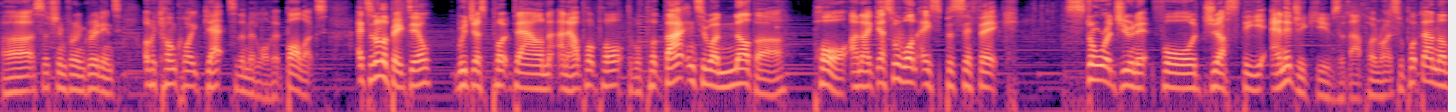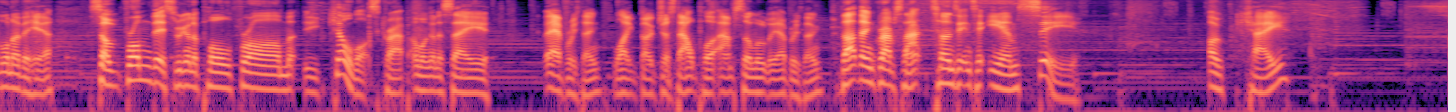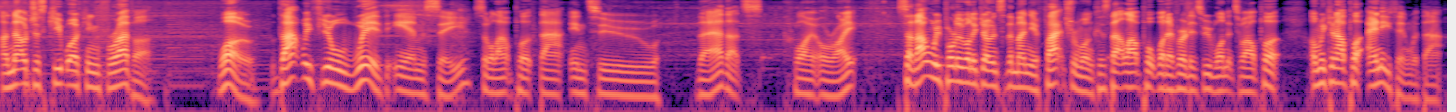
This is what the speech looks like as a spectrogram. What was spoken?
Uh, searching for ingredients. Oh, we can't quite get to the middle of it. Bollocks. It's another big deal. We just put down an output port. We'll put that into another port. And I guess we'll want a specific storage unit for just the energy cubes at that point, right? So we'll put down another one over here. So from this, we're going to pull from the killbox crap, and we're going to say everything. Like, just output absolutely everything. That then grabs that, turns it into EMC. Okay. And that will just keep working forever. Whoa. That we fuel with EMC. So we'll output that into there. That's quite alright. So that one we probably want to go into the manufacturing one because that'll output whatever it is we want it to output. And we can output anything with that.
